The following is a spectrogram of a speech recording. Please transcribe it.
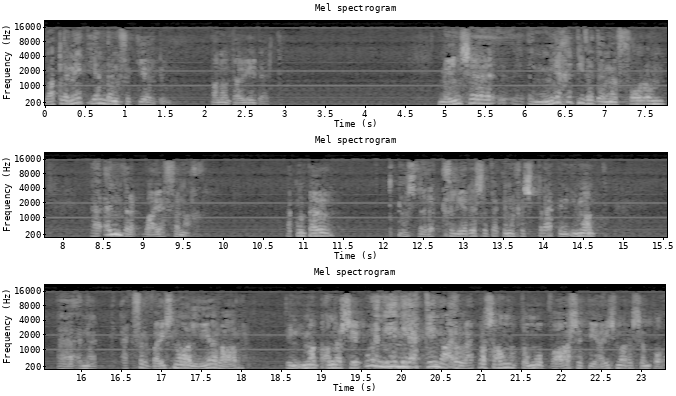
laat hulle net een ding verkeerd doen, dan onthou jy dit. Mense negatiewe dinge vorm 'n indruk baie vinnig. Ek onthou Ons het ruk gelede sit ek in 'n gesprek en iemand uh en ek ek verwys na 'n leraar en iemand anders sê o nee nee ek ken daai ou ek was saam met hom op waar sit die huis maar is simpel.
